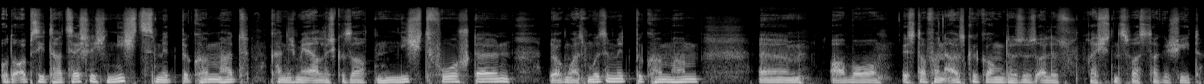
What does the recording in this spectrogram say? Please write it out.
oder ob sie tatsächlich nichts mitbekommen hat, kann ich mir ehrlich gesagt nicht vorstellen. Irgendwas muss sie mitbekommen haben. Ähm, aber ist davon ausgegangen, das ist alles rechtens, was da geschieht.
